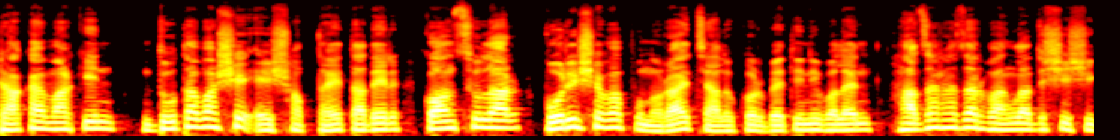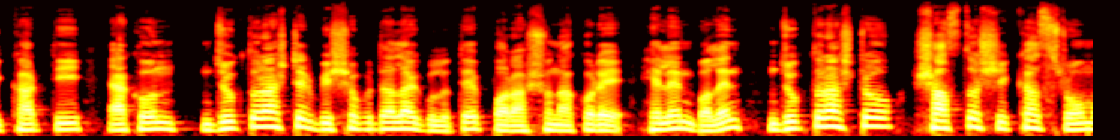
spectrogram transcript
ঢাকায় মার্কিন দূতাবাসে এই সপ্তাহে তাদের কনসুলার পরিষেবা পুনরায় চালু করবে। তিনি বলেন, হাজার হাজার বাংলাদেশি শিক্ষার্থী এখন যুক্তরাষ্ট্রের বিশ্ববিদ্যালয়গুলোতে পড়াশোনা করে। হেলেন বলেন, যুক্তরাষ্ট্র স্বাস্থ্য, শিক্ষা, শ্রম,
